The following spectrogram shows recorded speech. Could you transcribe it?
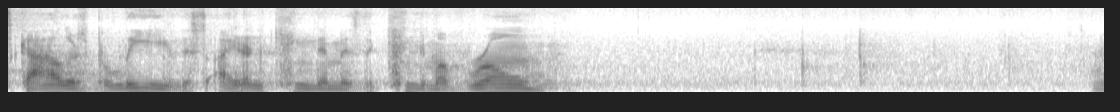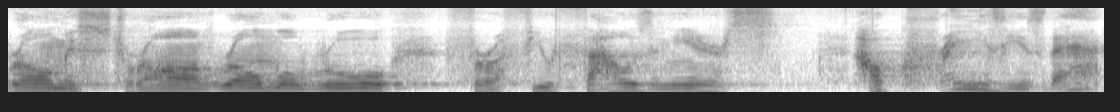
scholars believe this iron kingdom is the kingdom of Rome. Rome is strong. Rome will rule for a few thousand years. How crazy is that?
